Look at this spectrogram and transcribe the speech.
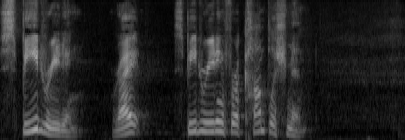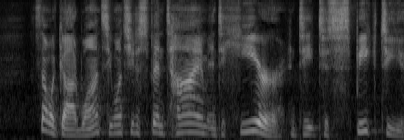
speed reading, right? Speed reading for accomplishment. That's not what God wants. He wants you to spend time and to hear and to, to speak to you.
